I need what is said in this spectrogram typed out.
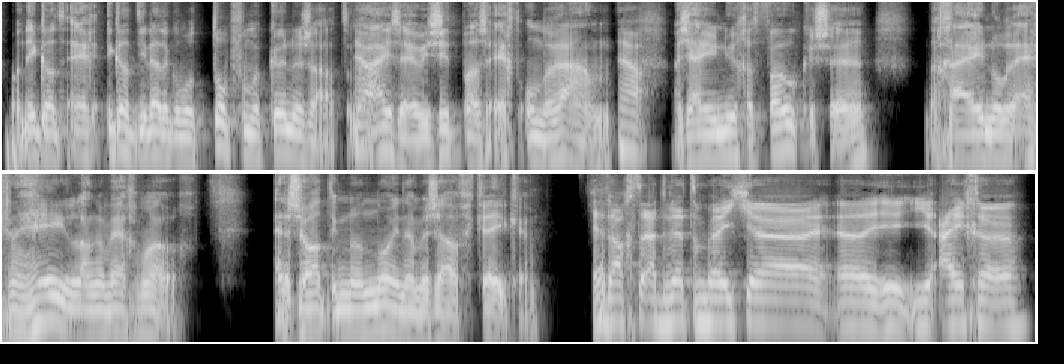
Want ik had, echt, ik had die letterlijk op de top van mijn kunnen zat. Maar Ja. hij zei, je zit pas echt onderaan. Ja. Als jij je nu gaat focussen, dan ga je nog echt een hele lange weg omhoog. En zo had ik nog nooit naar mezelf gekeken. Je dacht, het werd een beetje eh, je, je eigen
